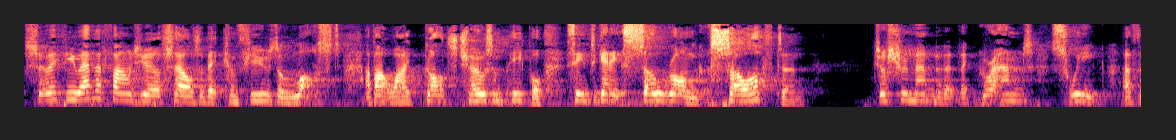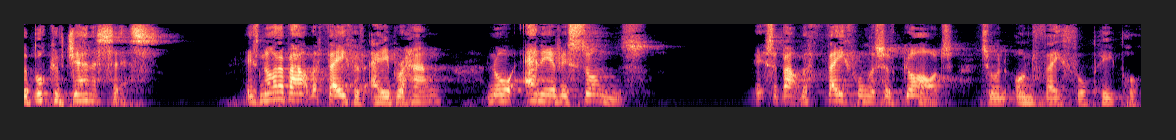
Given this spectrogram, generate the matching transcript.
So if you ever found yourselves a bit confused and lost about why God's chosen people seem to get it so wrong so often, just remember that the grand sweep of the book of Genesis is not about the faith of Abraham nor any of his sons. It's about the faithfulness of God to an unfaithful people.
